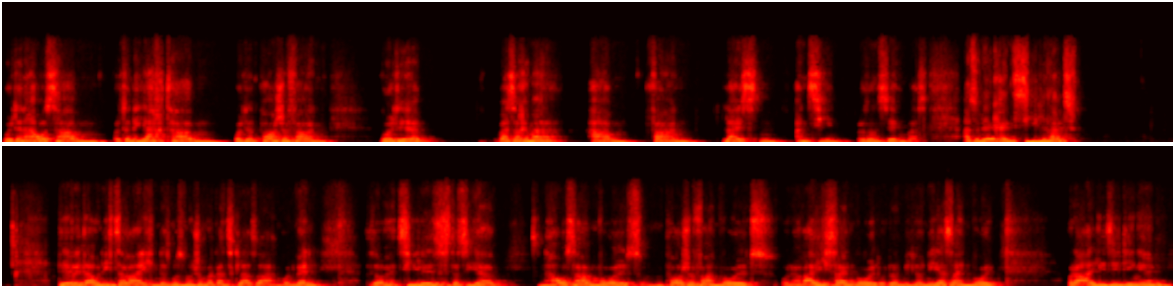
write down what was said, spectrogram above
Wollt ihr ein Haus haben? Wollt ihr eine Yacht haben? Wollt ihr einen Porsche fahren? Wollt ihr was auch immer haben, fahren, leisten, anziehen oder sonst irgendwas? Also wer kein Ziel hat, der wird auch nichts erreichen. Das muss man schon mal ganz klar sagen. Und wenn euer Ziel ist, dass ihr ein Haus haben wollt und einen Porsche fahren wollt oder reich sein wollt oder Millionär sein wollt oder all diese Dinge,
